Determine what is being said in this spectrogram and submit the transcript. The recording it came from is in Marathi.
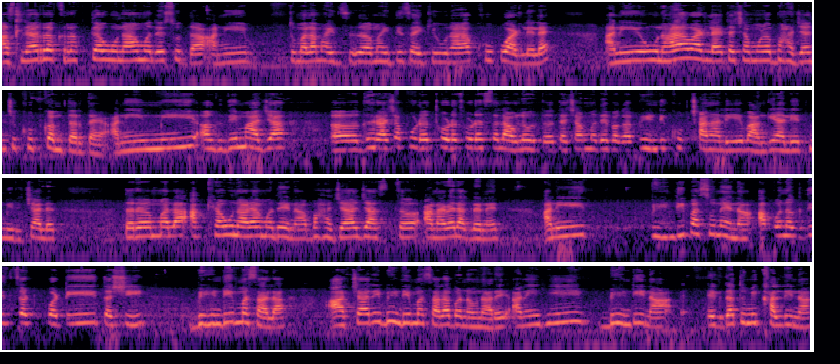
असल्या रखरखत्या उन्हामध्ये सुद्धा आणि तुम्हाला माहीत माहितीच आहे की उन्हाळा खूप वाढलेला आहे. आणि उन्हाळा वाढला आहे त्याच्यामुळं भाज्यांची खूप कमतरता आहे. आणि मी अगदी माझ्या घराच्या पुढं थोडं थोडंसं लावलं होतं. त्याच्यामध्ये बघा भेंडी खूप छान आली आहे वांगी आली आहेत मिरच्या आल्यात. तर मला अख्ख्या उन्हाळ्यामध्ये ना भाज्या जास्त आणाव्या लागल्या नाहीत. आणि भेंडीपासून आहे ना आपण अगदी चटपटी तशी भेंडी मसाला आचारी भेंडी मसाला बनवणार आहे आणि ही भेंडी ना एकदा तुम्ही खाल्ली ना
